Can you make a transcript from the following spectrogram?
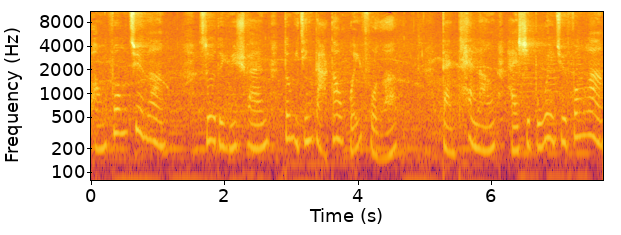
狂风巨浪，所有的渔船都已经打道回府了。但太郎还是不畏惧风浪，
